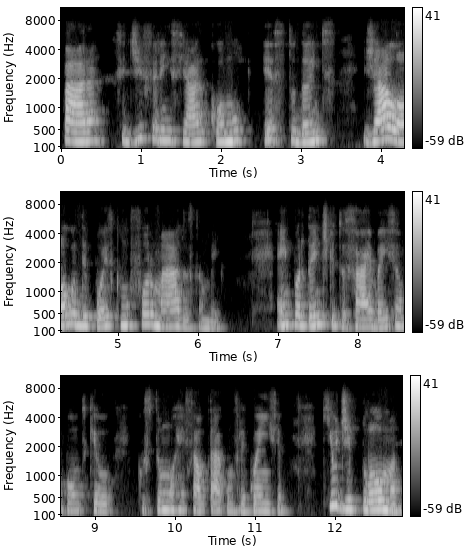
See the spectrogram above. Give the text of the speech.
para se diferenciar como estudantes, já logo depois como formados também. É importante que tu saiba, isso é um ponto que eu costumo ressaltar com frequência, que o diploma,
